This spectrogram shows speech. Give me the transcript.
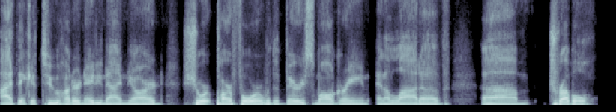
I think a 289 yard short par four with a very small green and a lot of um, trouble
